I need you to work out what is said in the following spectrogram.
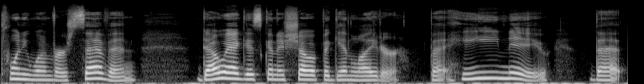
21 verse 7. Doeg is going to show up again later, but he knew that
